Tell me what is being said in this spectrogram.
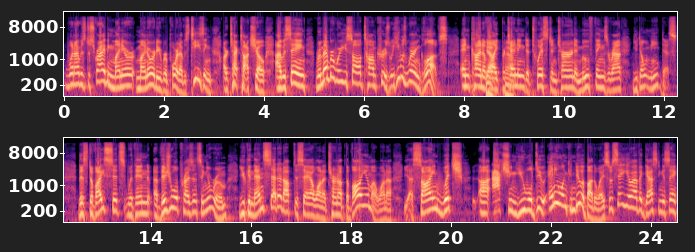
When I was describing Minor, Minority Report, I was teasing our Tech Talk show. I was saying, remember where you saw Tom Cruise? Well, he was wearing gloves and kind of Yeah, like yeah. pretending to twist and turn and move things around. You don't need this. This device sits within a visual presence in your room. You can then set it up to say, I want to turn up the volume. I want to assign which uh, action you will do. Anyone can do it, by the way. So, say you have a guest and you say,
